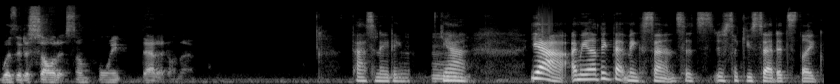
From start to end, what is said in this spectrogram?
was it a salt at some point? That I don't know. fascinating Mm. Yeah. Yeah, I mean, I think that makes sense. It's just like you said. It's like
